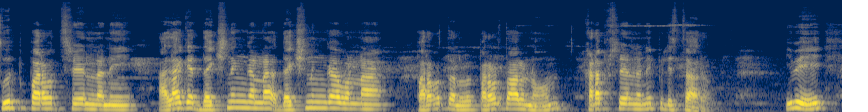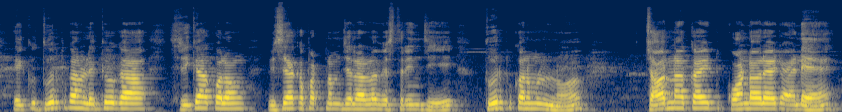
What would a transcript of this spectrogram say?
తూర్పు పర్వత శ్రేణులని అలాగే దక్షిణంగా ఉన్న దక్షిణంగా ఉన్న పర్వత పర్వతాలను కడప శ్రేణులని పిలుస్తారు. ఇవి ఎక్కువ తూర్పు కనుమలు ఎక్కువగా శ్రీకాకుళం విశాఖపట్నం జిల్లాలో విస్తరించి తూర్పు కనుమలను చార్నాకైట్ కోండాలైట్ అనే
